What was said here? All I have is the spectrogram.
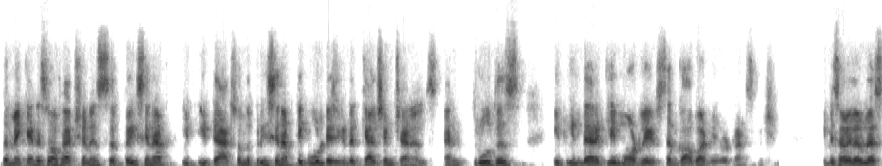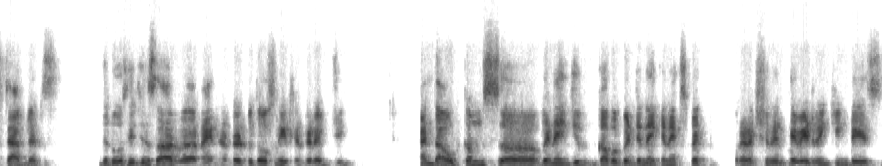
The mechanism of action is presynaptic. It, it acts on the presynaptic voltage-gated calcium channels, and through this, it indirectly modulates the GABA neurotransmission. It is available as tablets. The dosages are uh, 900 to 1800 mg. And the outcomes, uh, when I give gabapentin, I can expect reduction in heavy drinking days,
